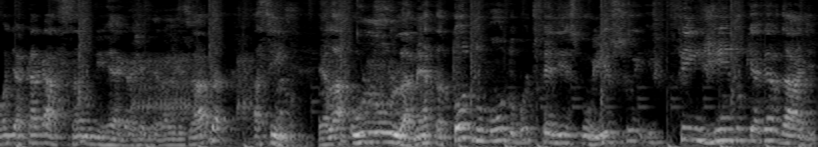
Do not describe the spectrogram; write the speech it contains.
onde a cagação de regra generalizada, assim, ela ulula, né? Tá todo mundo muito feliz com isso e fingindo que é verdade.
